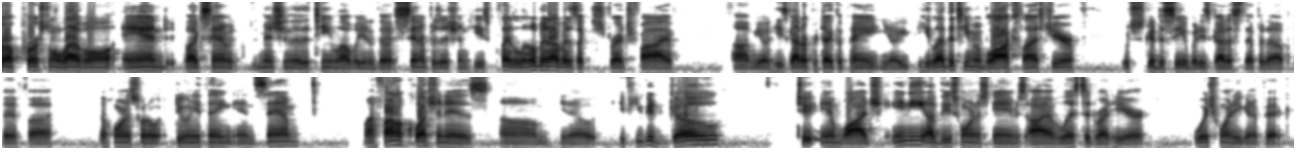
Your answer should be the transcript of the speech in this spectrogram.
from a personal level and like Sam mentioned at the team level, you know, the center position, he's played a little bit of it as like a stretch five. Um, you know, he's got to protect the paint. You know, he led the team in blocks last year, which is good to see, but he's got to step it up if uh, the Hornets want to do anything. And Sam, my final question is, um, you know, if you could go to and watch any of these Hornets games I have listed right here, which one are you going to pick?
